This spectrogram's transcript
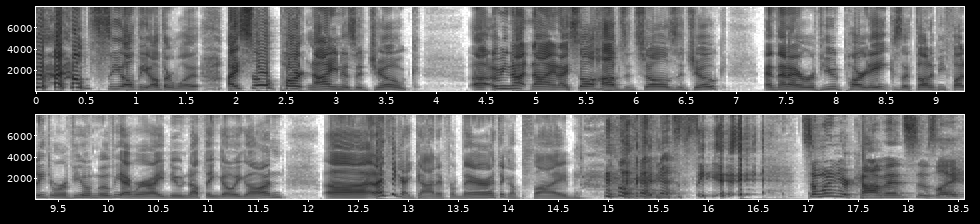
I don't see all the other one. I saw part nine as a joke. Uh, I mean, not nine. I saw Hobbs and Shaw as a joke, and then I reviewed part eight because I thought it'd be funny to review a movie where I knew nothing going on. Uh, and I think I got it from there. I think I'm fine. I don't think I need to see it. Someone in your comments was like,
